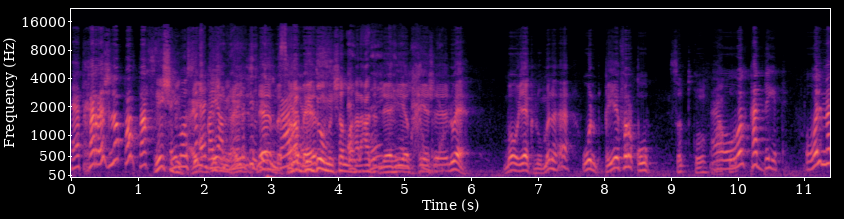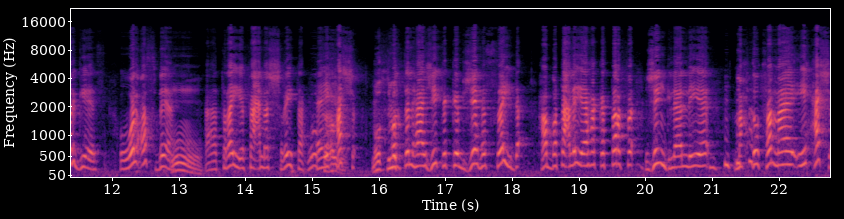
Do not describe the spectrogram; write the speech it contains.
تخرج له قرطاس. إيش؟ موسيقى يا. ما ربي يدوم إن شاء الله هالعادة لا هي ضحيه الواه. مو ياكلوا منها والبقية فرقوا صدقوا. والقديت والمرقاس والعصبان. تريف على الشريطة. هي. حش. قلت لها جيتك بجاه السيده هبط عليا هكا الطرف جنقله اللي محطوط فما يحش.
